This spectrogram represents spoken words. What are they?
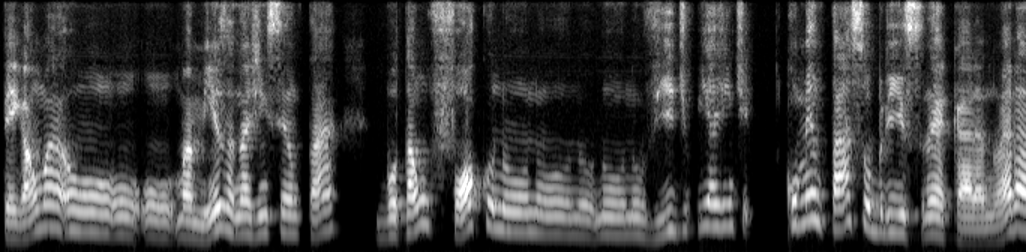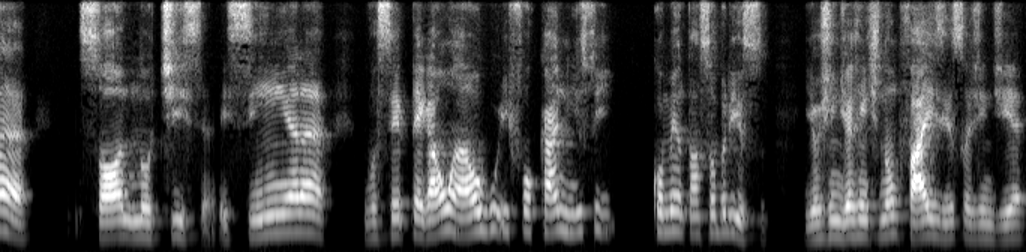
pegar uma, um, uma mesa, né, a gente sentar, botar um foco no, no, no, no, vídeo e a gente comentar sobre isso, né, cara? Não era só notícia, e sim era você pegar um algo e focar nisso e comentar sobre isso. E hoje em dia a gente não faz isso, hoje em dia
